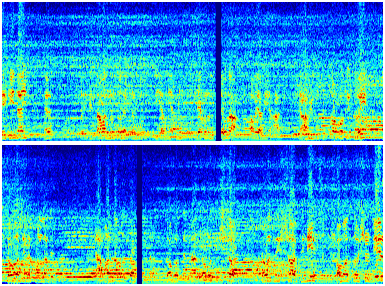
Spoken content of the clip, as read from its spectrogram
দেখি নাই হ্যাঁ? আমার নতুন একটা মূর্তি, আমি আমি এখন না হবে আমি আ- আবির্ভূত প্রকটিত হই জগৎদেবের কল্যাণের জন্য। আমার নাম হলো জগন্নাথ। জগতের নাম জগদীশ ঈশ্বর। জগতের ঈশ্বর তিনি সমস্ত ঐশ্বর্যের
